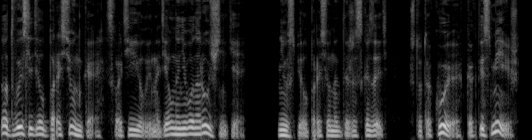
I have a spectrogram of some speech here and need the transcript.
Тот выследил поросенка, схватил и надел на него наручники. Не успел поросенок даже сказать, что такое, как ты смеешь,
